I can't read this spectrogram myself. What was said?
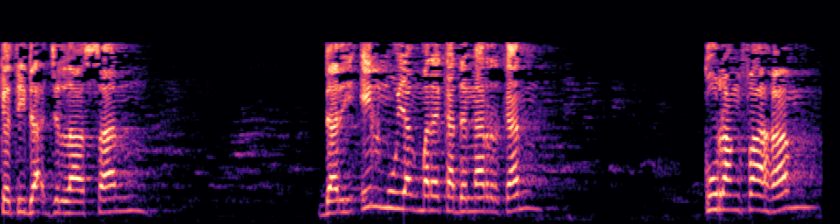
ketidakjelasan dari ilmu yang mereka dengarkan, kurang faham,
